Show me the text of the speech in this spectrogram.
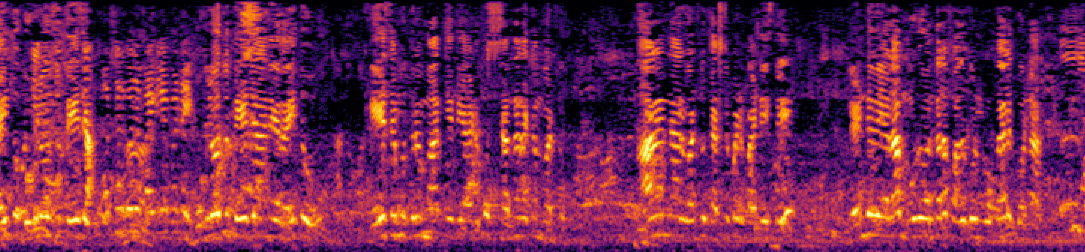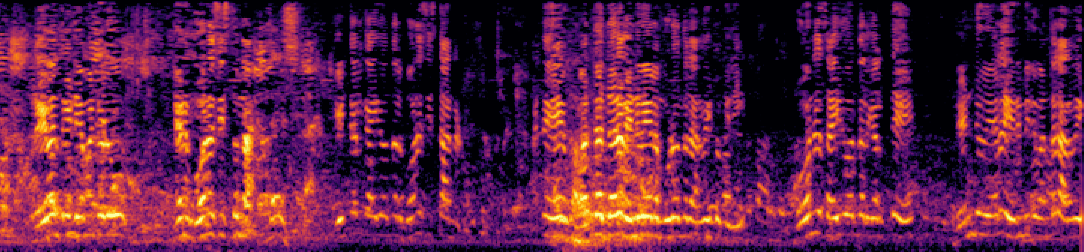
రైతు గుగులోతు తేజ. గుగులోతు తేజ అనే రైతు కేసముద్రం మార్కెట్ యార్డుకు సన్న రకం వడ్లు ఆర్ఎన్ఆర్ వడ్లు కష్టపడి పండిస్తే రెండు వేల మూడు వందల పదకొండు రూపాయలు కొన్నారు. రేవంత్ రెడ్డి ఏమంటాడు? నేను బోనస్ ఇస్తున్నా. క్వింటల్కి ఐదు వందల బోనస్ ఇస్తా అన్నాడు. అంటే మద్దతు ధర రెండు వేల మూడు వందల అరవై తొమ్మిది. బోనస్ ఐదు వందలు కలిపితే రెండు వేల ఎనిమిది వందల అరవై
